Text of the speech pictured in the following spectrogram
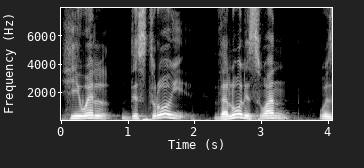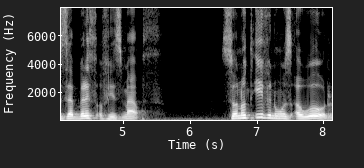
He will destroy the lawless one with the breath of His mouth. So, not even with a war,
